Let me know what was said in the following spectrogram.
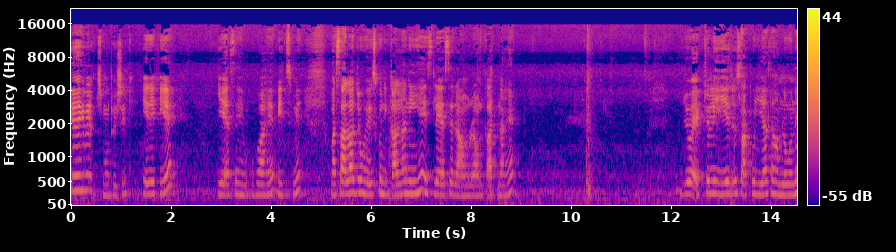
स्मूथ হৈছে ये देखिए, ये ऐसे हुआ है बीच में। मसाला जो है, इसको निकालना नहीं है, इसलिए ऐसे राउंड राउंड काटना है। जो एक्चुअली ये जो साकू लिया था, हम लोगों ने,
